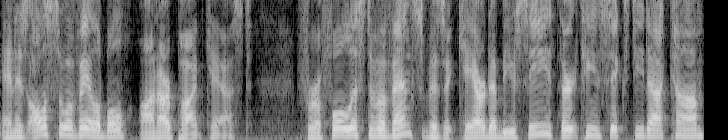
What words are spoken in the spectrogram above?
and is also available on our podcast. For a full list of events, visit krwc1360.com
